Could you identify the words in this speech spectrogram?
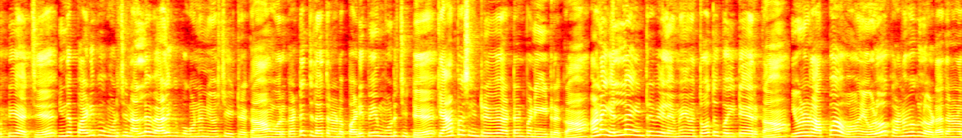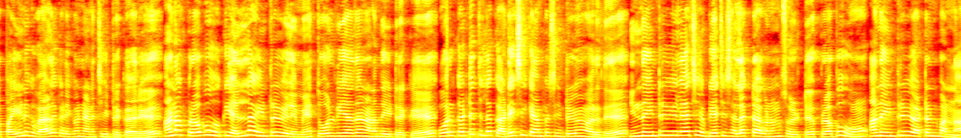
எப்படியாச்சு இந்த படிப்பை முடிச்சு நல்ல வேலைக்கு போகணும்னு யோசிச்சுட்டு இருக்கான். ஒரு கட்டத்துல தன்னோட படிப்பையும் முடிச்சிட்டு கேம்பஸ் இன்டர்வியூ அட்டன் பண்ணிக்கிட்டு இருக்கான். ஆனா எல்லா இன்டர்வியூலயுமே இவன் தோத்து போயிட்டே இருக்கான். இவனோட அப்பாவும் எவ்வளோ கனவுகளோட தன்னோட பையனுக்கு வேலை கிடைக்கும்னு நினைச்சிட்டு இருக்காரு. ஆனா பிரபுவுக்கு எல்லா இன்டர்வியூலயுமே தோல்வியா தான் நடந்துகிட்டு இருக்கு. ஒரு கட்டத்துல கடைசி கேம்பஸ் இன்டர்வியூ வருது. இந்த இன்டர்வியூலாச்சும் எப்படியாச்சும் செலக்ட் ஆகணும்னு சொல்லிட்டு பிரபுவும் அந்த இன்டர்வியூ அட்டன் பண்ணா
